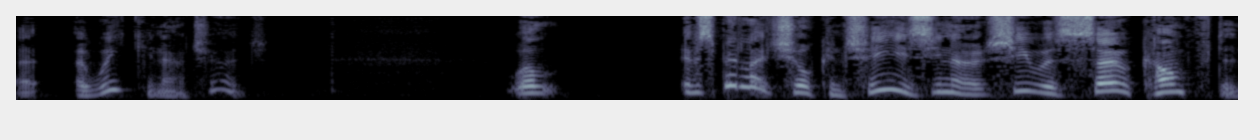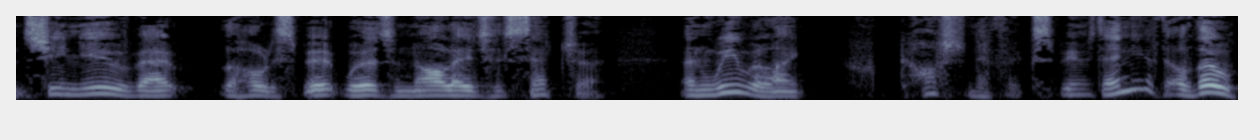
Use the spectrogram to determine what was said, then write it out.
a, a week in our church. Well, it was a bit like chalk and cheese. You know, she was so confident she knew about the Holy Spirit, words of knowledge, etc. And we were like, oh, gosh, never experienced any of that. Although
